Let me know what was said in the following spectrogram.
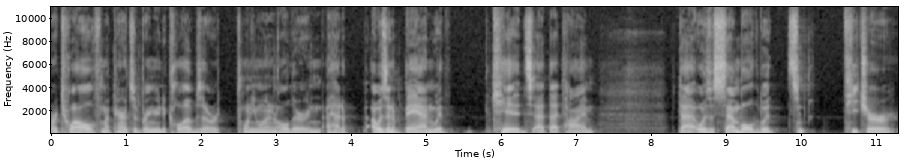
or 12. My parents would bring me to clubs that were 21 and older. And I had a, I was in a band with kids at that time that was assembled with some teacher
